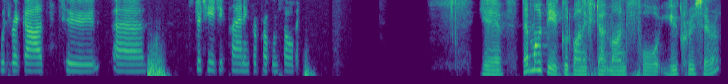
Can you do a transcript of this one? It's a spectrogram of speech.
with regards to uh, strategic planning for problem solving. Yeah, that might be a good one if you don't mind for you, crew, Sarah,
